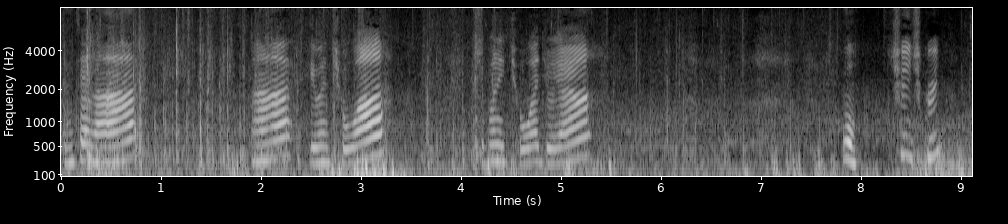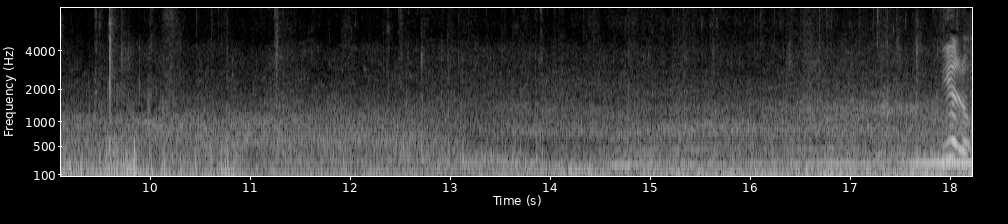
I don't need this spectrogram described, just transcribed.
괜찮아? 아, 기분 좋아? 기분이 좋아져야? 오, change screen? Yellow.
